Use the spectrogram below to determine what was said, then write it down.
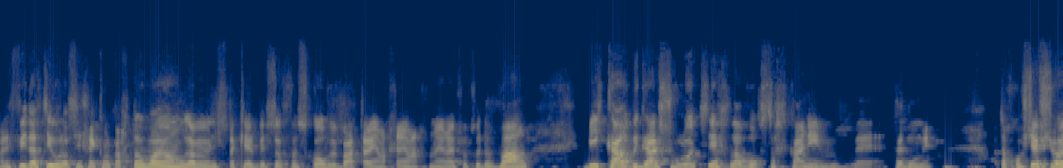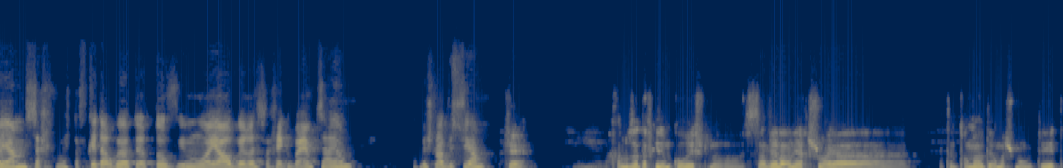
לפי דעתי הוא לא שיחק כל כך טוב היום, גם אם נסתכל בסוף הסקור ובאתרים אחרים אנחנו נראה את אותו דבר. בעיקר בגלל שהוא לא הצליח לעבור שחקנים וכדומה. אתה חושב שהוא היה משחק, מתפקד הרבה יותר טוב אם הוא היה עובר לשחק באמצע היום? בשלב מסוים? כן, חלוץ זה התפקיד המקורי שלו, סביר להניח שהוא היה נותן תרומה יותר משמעותית.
